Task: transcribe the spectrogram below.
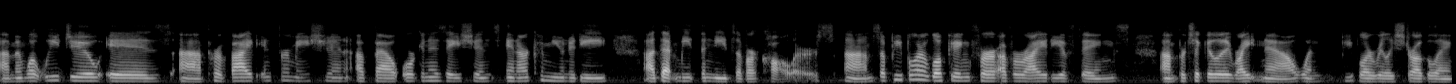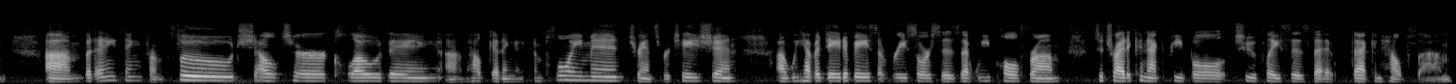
Um, and what we do is uh, provide information about organizations in our community uh, that meet the needs of our callers. Um, so people are looking for a variety of things, um, particularly right now when people are really struggling. Um, but anything from food, shelter, clothing, um, help getting employment, transportation. Uh, we have a database of resources that we pull from to try to connect people to places that, that can help them.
